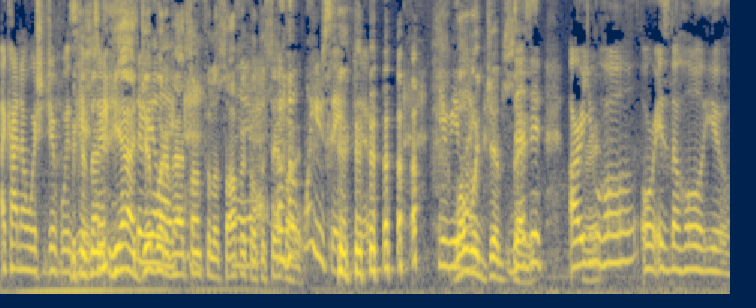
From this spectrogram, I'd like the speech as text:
i kind of wish jib was Because here then, to, yeah, to Jib would have like- had some philosophical to say about it. what are you say jib What like, would Jib say? does it are you whole or is the whole you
